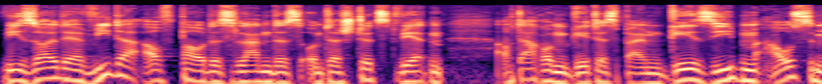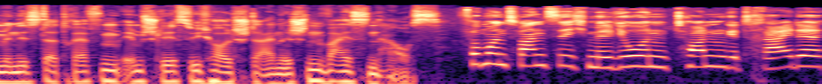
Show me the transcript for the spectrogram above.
Wie soll der Wiederaufbau des Landes unterstützt werden? Auch darum geht es beim G7 Außenministertreffen im schleswig-holsteinischen Weißen Haus. 25 Millionen Tonnen Getreide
